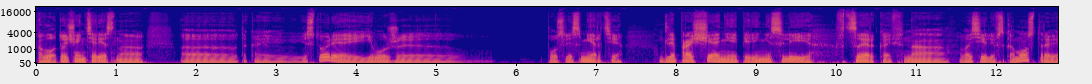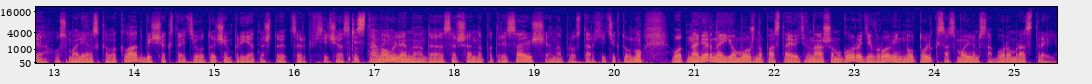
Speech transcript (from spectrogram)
Вот, очень интересно э, такая история. Его же после смерти для прощания перенесли в церковь на Васильевском острове у Смоленского кладбища. Кстати, вот очень приятно, что эта церковь сейчас восстановлена, да, совершенно потрясающая, она просто архитектура. Ну, вот, наверное, ее можно поставить в нашем городе вровень, ну, только со Смольным собором Растрелли.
